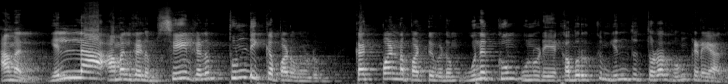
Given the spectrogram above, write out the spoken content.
அமல். எல்லா அமல்களும் செயல்களும் துண்டிக்கப்பட வேண்டும் கட் பண்ணப்பட்டுவிடும். உனக்கும் உன்னுடைய கபருக்கும் எந்த தொடர்பும் கிடையாது.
